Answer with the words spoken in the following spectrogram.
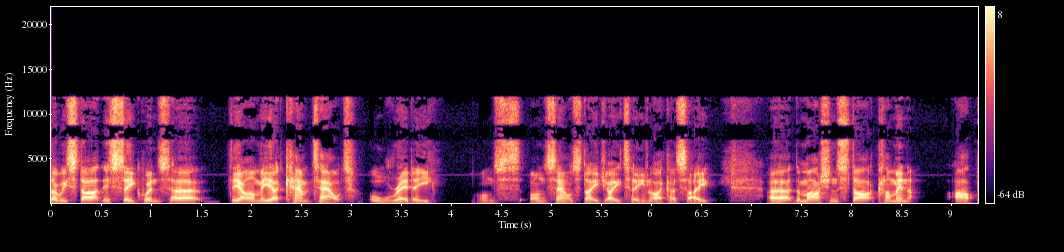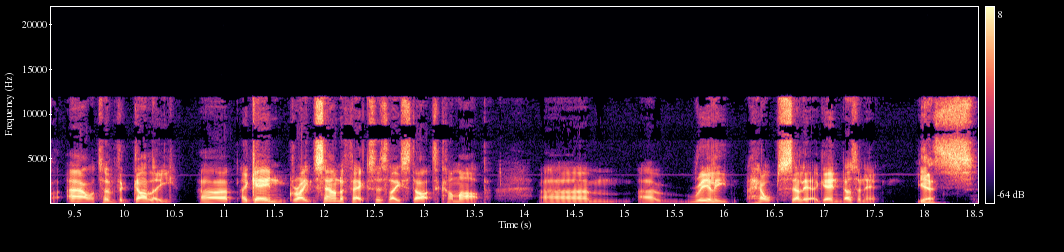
So we start this sequence. Uh, the army are camped out already on on soundstage 18, like I say. Uh, the Martians start coming up out of the gully. Uh, again, great sound effects as they start to come up. Um, uh, really helps sell it again, doesn't it? Yes.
